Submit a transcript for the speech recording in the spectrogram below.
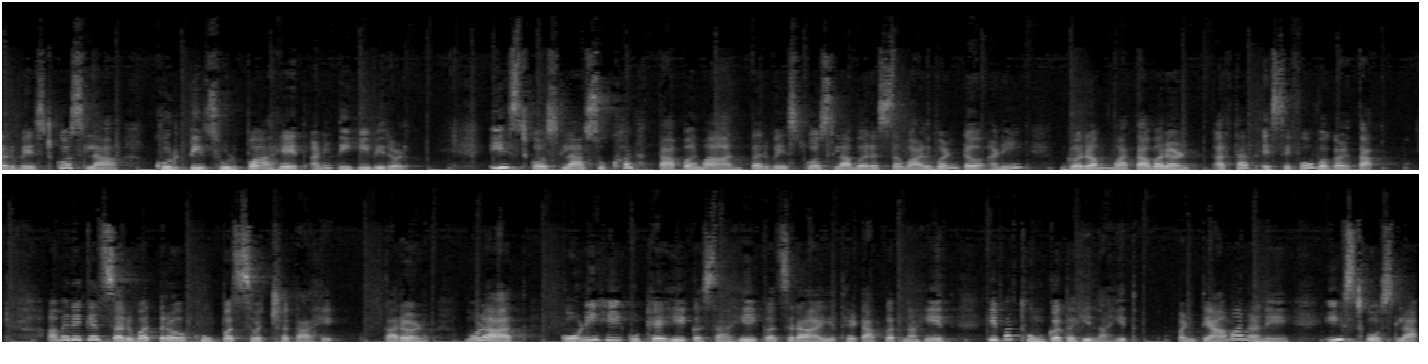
तर वेस्ट कोस्टला खुरटी झुडपं आहेत आणि तीही विरळ. ईस्ट कोस्टला सुखद तापमान तर वेस्ट कोस्टला बरंचसं वाळवंट आणि गरम वातावरण अर्थात एस एफ ओ वगळता. अमेरिकेत सर्वत्र खूपच स्वच्छता आहे. कारण मुळात कोणीही कुठेही कसाही कचरा येथे टाकत नाहीत किंवा थुंकतही नाहीत. पण त्या मानाने ईस्ट कोस्टला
